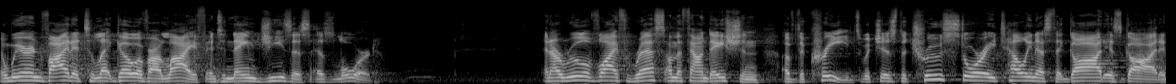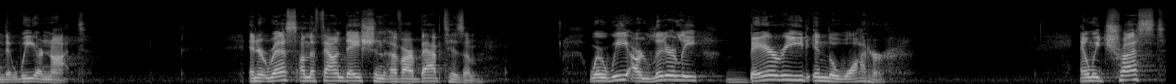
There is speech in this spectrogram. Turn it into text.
And we are invited to let go of our life and to name Jesus as Lord. And our rule of life rests on the foundation of the creeds, which is the true story telling us that God is God and that we are not. And it rests on the foundation of our baptism, where we are literally buried in the water. And we trust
